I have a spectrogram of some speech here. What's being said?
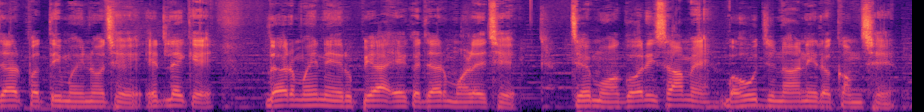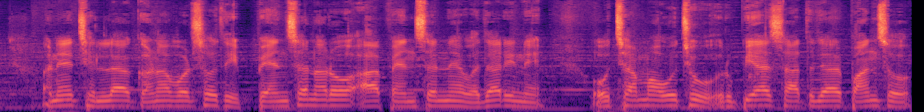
હજાર પ્રતિ મહિનો છે, એટલે કે દર મહિને રૂપિયા એક હજાર મળે છે, જે મોંઘવારી સામે બહુ જ નાની રકમ છે. અને છેલ્લા ઘણા વર્ષોથી પેન્શનરો આ પેન્શનને વધારીને ઓછામાં ઓછું રૂપિયા સાત હજાર પાંચસો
